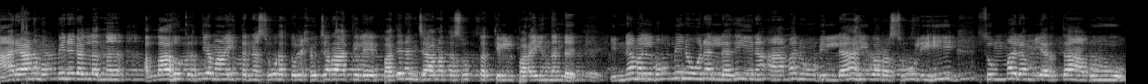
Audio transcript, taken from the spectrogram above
ആരാണ് മുഅ്മിനുകൾ എന്ന് അള്ളാഹു കൃത്യമായി തന്നെ സൂറത്തുൽ ഹുജറാത്തിലെ പതിനഞ്ചാമത്തെ സൂക്തത്തിൽ പറയുന്നുണ്ട്. ഇന്നമൽ ആമനു ബില്ലാഹി വറസൂലിഹി സുമ്മ ലം യർതാബൂ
